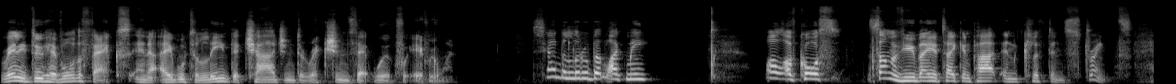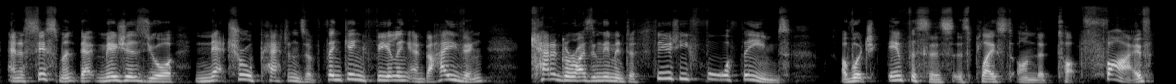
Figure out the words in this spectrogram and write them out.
really do have all the facts and are able to lead the charge in directions that work for everyone. Sound a little bit like me? Well, of course, some of you may have taken part in Clifton Strengths, an assessment that measures your natural patterns of thinking, feeling, and behaving, categorizing them into 34 themes, of which emphasis is placed on the top five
